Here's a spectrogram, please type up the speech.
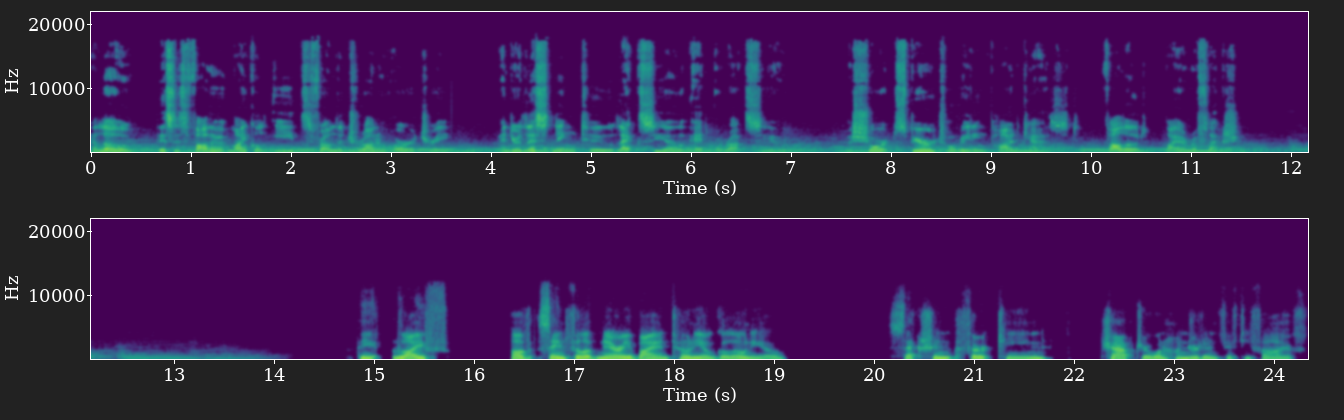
Hello, this is Father Michael Eades from the Toronto Oratory, and you're listening to Lectio et Oratio, a short spiritual reading podcast followed by a reflection. The Life of St. Philip Neri by Antonio Gallonio, Section 13, Chapter 155.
